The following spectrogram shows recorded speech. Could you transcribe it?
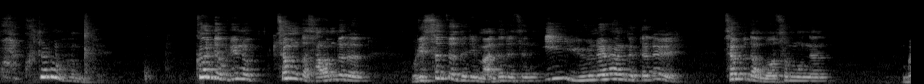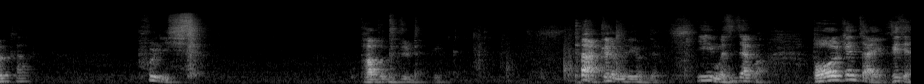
말 그대로만 하면 돼. 그런데 우리는 전부 다 사람들은 우리 선조들이 만들어진 이 유능한 것들을 전부 다 못 써먹는 뭘까? 풀리시 바보들이다. 자, 그러면 이거 보자. 이게 무슨 자고? 볼견자이고, 그지?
